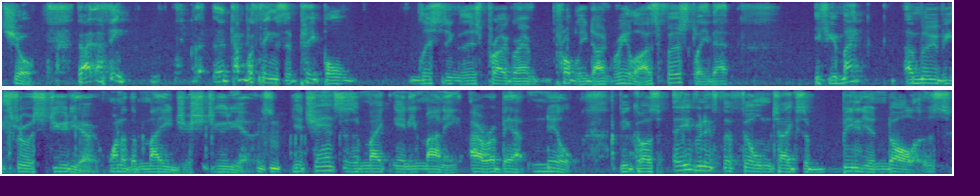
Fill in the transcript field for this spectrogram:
Sure. I, think a couple of things that people listening to this program probably don't realize. Firstly, that if you make a movie through a studio, one of the major studios, your chances of making any money are about nil because even if the film takes a billion dollars,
